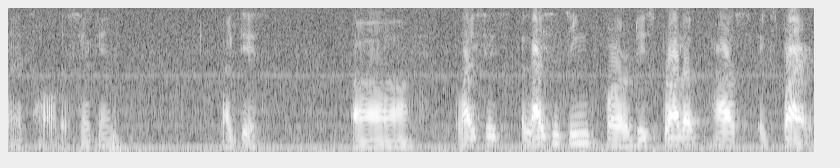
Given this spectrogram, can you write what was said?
Let's hold a second. Like this. Uh, license licensing for this product has expired.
